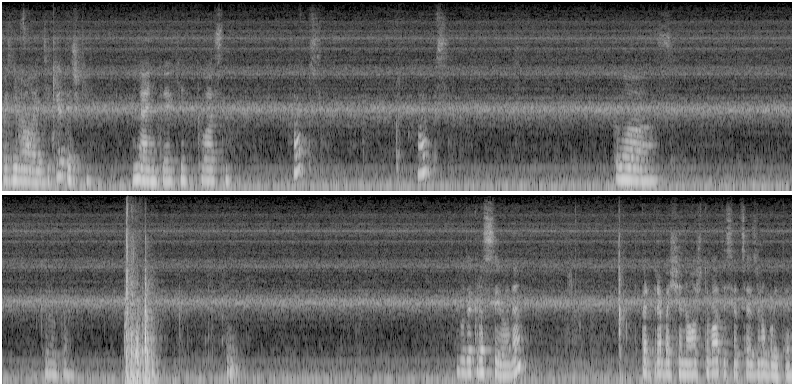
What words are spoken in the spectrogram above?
познімала етикеточки. Гляньте, які класні. Опс. Клас. Круто. Буде красиво. Да? Тепер треба ще налаштуватися це зробити.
